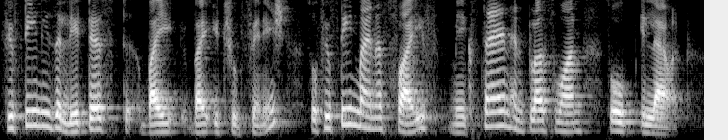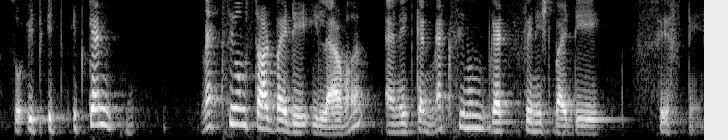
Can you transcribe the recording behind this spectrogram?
15 is the latest by, by it should finish. So 15 minus 5 makes 10 and plus 1, so 11. So it, it, it can maximum start by day 11 and it can maximum get finished by day 15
